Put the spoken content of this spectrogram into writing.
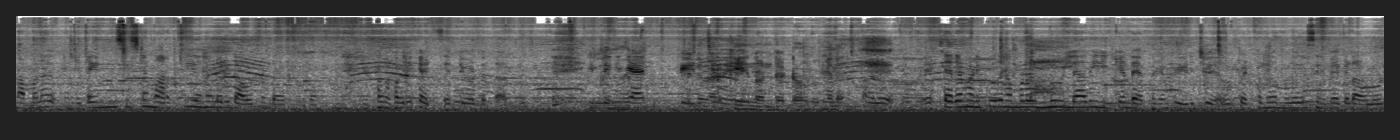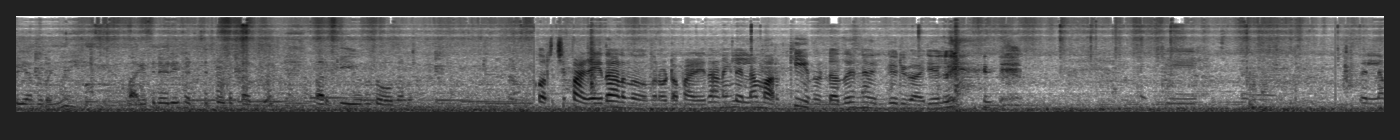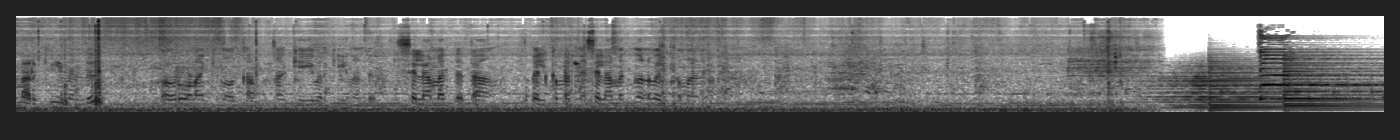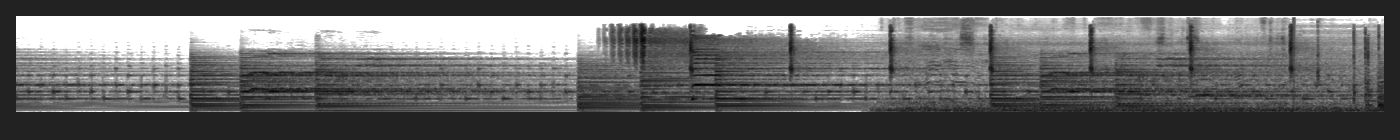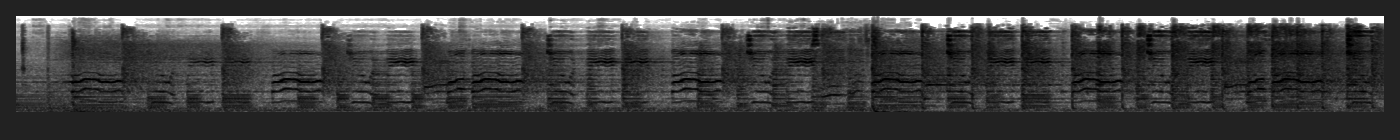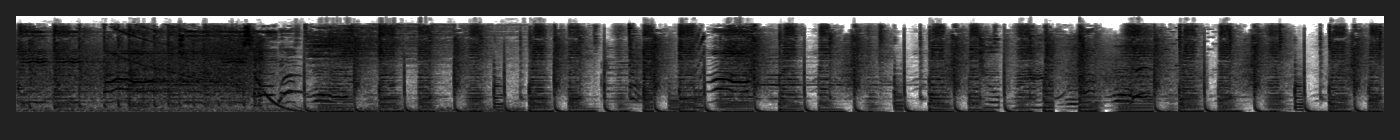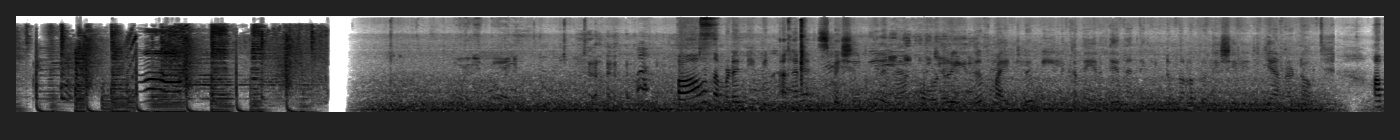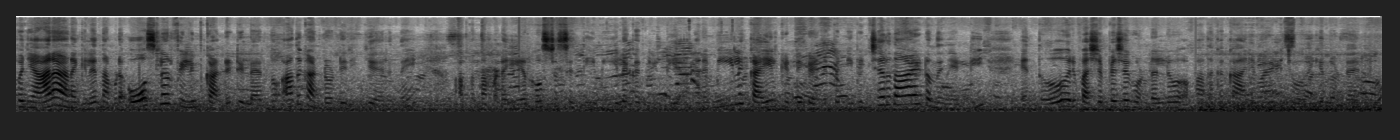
നമ്മൾ എന്റർടൈൻമെന്റ് സിസ്റ്റം വർക്ക് ചെയ്യുമെന്നുള്ളൊരു ഡൗട്ട് ഉണ്ടായിരുന്നു അപ്പം ഒരു ഹെഡ്സെറ്റ് കൊണ്ട് തന്നു. ഇല്ലെങ്കിൽ ഞാൻ കേട്ടോ ഇങ്ങനെ എട്ടര മണിക്കൂർ നമ്മൾ ഒന്നും ഇല്ലാതെ ഇരിക്കണ്ടേ അപ്പം ഞാൻ പേടിച്ചു പോയി. അത് പെട്ടെന്ന് നമ്മൾ സിനിമയൊക്കെ ഡൗൺലോഡ് ചെയ്യാൻ തുടങ്ങി. ഭാഗ്യത്തിന് ഒരു ഹെഡ്സെറ്റ് കൊടുത്തത് വർക്ക് ചെയ്യുമെന്ന് തോന്നണം. കുറച്ച് പഴയതാണെന്ന് തോന്നണം കേട്ടോ. പഴയതാണെങ്കിൽ എല്ലാം വർക്ക് ചെയ്യുന്നുണ്ട്. അത് തന്നെ വലിയൊരു കാര്യമല്ലേ? ഓക്കെ. ഇതെല്ലാം വർക്ക് ചെയ്യുന്നുണ്ട്. പവർ ഓണാക്കി നോക്കാം. ഓക്കെ വർക്ക് ചെയ്യുന്നുണ്ട്. സലാമത്ത് താ വെൽക്കം പറഞ്ഞ സലാമത്ത് എന്ന് പറഞ്ഞ വെൽക്കമാണ് പാവം അപ്പോൾ ഞാനാണെങ്കിൽ നമ്മുടെ ഓസ്ലർ ഫിലിം കണ്ടിട്ടില്ലായിരുന്നു അത് കണ്ടുകൊണ്ടിരിക്കുകയായിരുന്നേ അപ്പം നമ്മുടെ എയർ ഹോസ്റ്റസ് എത്തി മീലൊക്കെ കിട്ടി അങ്ങനെ മീൽ കയ്യിൽ കിട്ടിക്കഴിഞ്ഞപ്പോൾ നിവിൻ ചെറുതായിട്ടൊന്ന് ഞെട്ടി. എന്തോ ഒരു പശപ്പശ കൊണ്ടല്ലോ അപ്പം അതൊക്കെ കാര്യമായിട്ട് ചോദിക്കുന്നുണ്ടായിരുന്നു.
